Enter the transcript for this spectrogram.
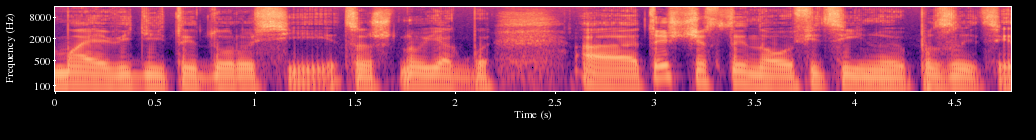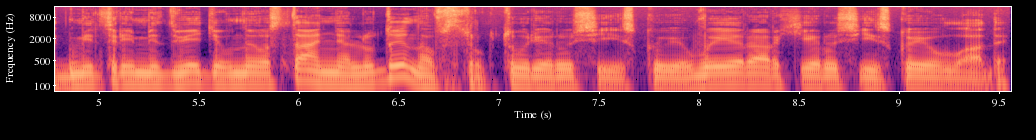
має відійти до Росії. Це ж ну якби теж частина офіційної позиції. Дмитрій Медведєв не остання людина в структурі російської в ієрархії російської влади.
